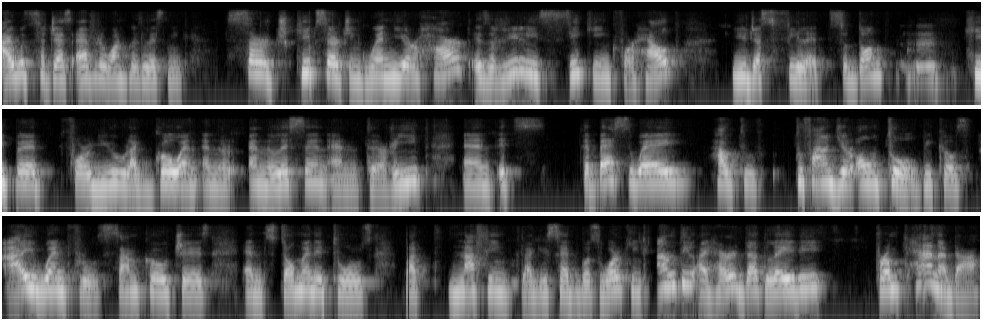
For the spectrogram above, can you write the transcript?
i would suggest everyone who is listening search keep searching. When your heart is really seeking for help you just feel it. So don't Mhm. keep it for you. Like go and and, and listen and uh, read. And it's the best way how to to find your own tool because I went through some coaches and so many tools, but nothing, like you said, was working until I heard that lady from Canada.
